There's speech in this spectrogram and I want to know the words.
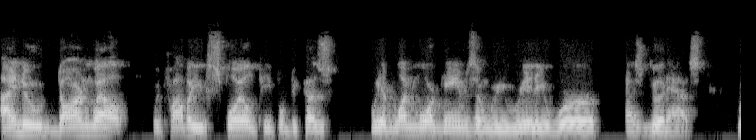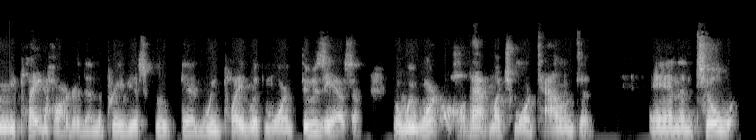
I knew darn well we probably spoiled people because we had won more games than we really were as good as. We played harder than the previous group did. We played with more enthusiasm, but we weren't all that much more talented. And until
